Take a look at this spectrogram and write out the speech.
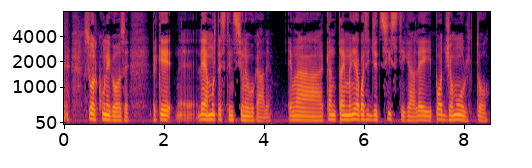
su alcune cose, perché eh, lei ha molta estensione vocale. È una canta in maniera quasi jazzistica, lei poggia molto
